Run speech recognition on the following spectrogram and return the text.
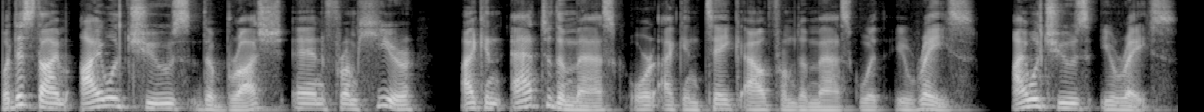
But this time I will choose the brush and from here I can add to the mask or I can take out from the mask with erase. I will choose Erase.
